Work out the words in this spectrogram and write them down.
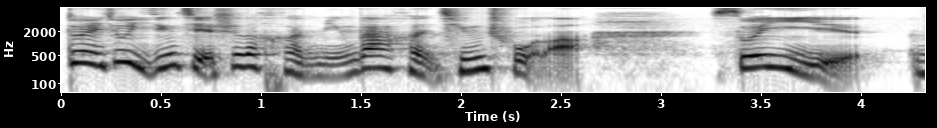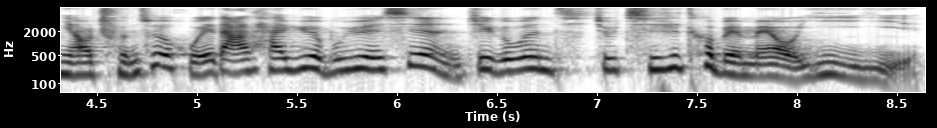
对，就已经解释的很明白、很清楚了。所以你要纯粹回答他越不越线这个问题，就其实特别没有意义。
